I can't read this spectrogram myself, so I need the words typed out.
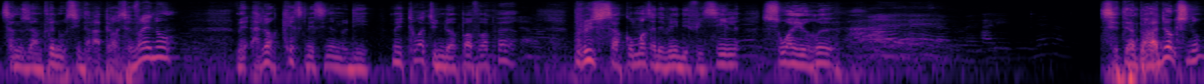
ça nous entraîne aussi dans la peur. C'est vrai, non? Mais alors, qu'est-ce que le Seigneur nous dit? Mais toi, tu ne dois pas avoir peur. Plus ça commence à devenir difficile, sois heureux. C'est un paradoxe, non?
